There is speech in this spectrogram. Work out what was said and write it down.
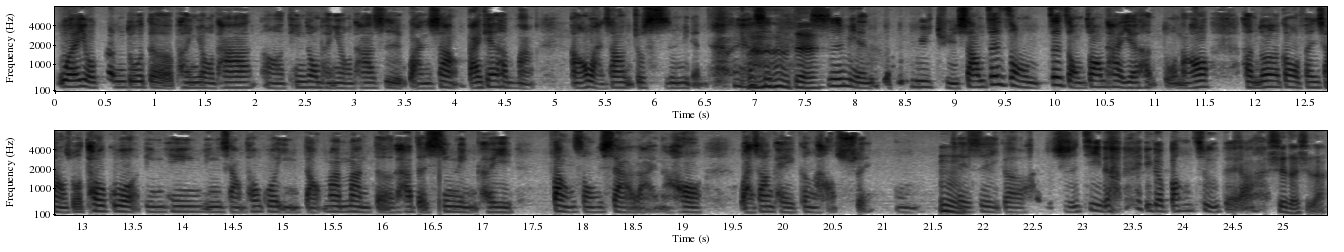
我也有更多的朋友，他呃，听众朋友，他是晚上白天很忙，然后晚上就失眠，就是，失眠、郁沮丧这种这种状态也很多。然后很多人跟我分享说，透过聆听冥想，透过引导，慢慢的他的心灵可以放松下来，然后晚上可以更好睡。嗯。嗯，这也是一个很实际的 一个帮助，对啊。是的，是的。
